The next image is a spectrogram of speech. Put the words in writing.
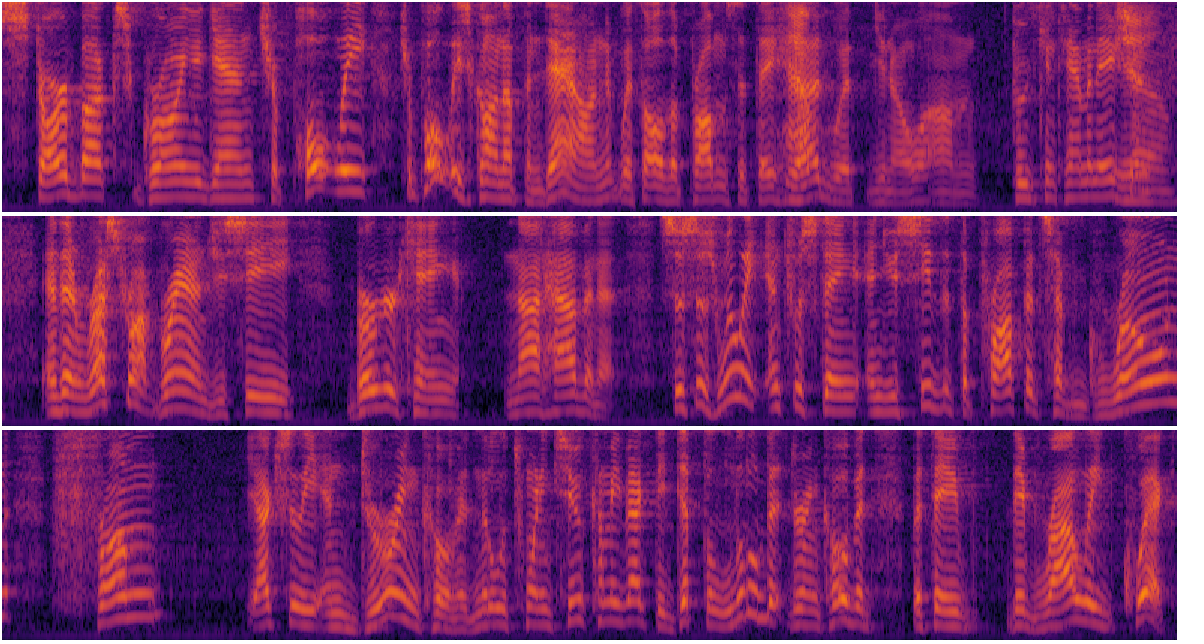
Starbucks growing again, Chipotle. Chipotle's gone up and down with all the problems that they had with you know um, food contamination. Yeah. And then restaurant brands, you see Burger King not having it. So this is really interesting, and you see that the profits have grown from actually enduring COVID, middle of 22, coming back. They dipped a little bit during COVID, but they've they've rallied quick.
